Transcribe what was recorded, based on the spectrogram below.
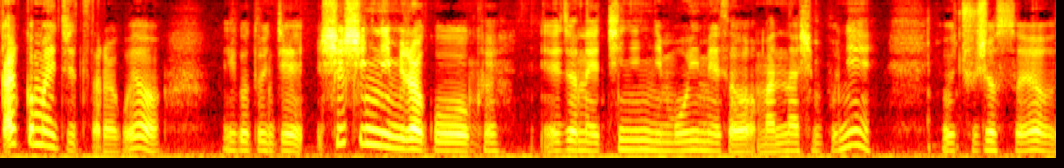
깔끔해지더라고요. 이것도 이제 실시님이라고 그 예전에 진희님 모임에서 만나신 분이 주셨어요.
